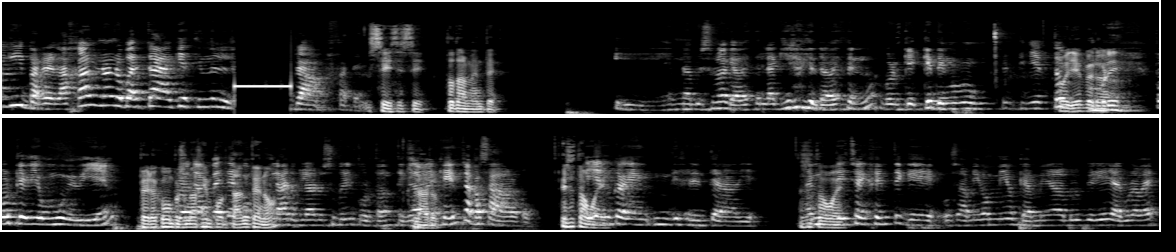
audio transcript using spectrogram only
aquí para relajarnos, no para estar aquí haciendo el. plan, fatal. Sí, sí, sí. Totalmente. Y es una persona que a veces la quiero y otras veces no, porque es que tengo un sentimiento. Oye, pero. Porque dio muy bien. Pero es como un personaje importante, como- ¿no? Claro, claro, súper importante. Cada Claro. vez que entra pasa algo. Eso está Ella guay. nunca es indiferente a nadie. Eso Hay- está guay. De hecho, hay gente que, o sea, amigos míos que han venido a la peluquería y alguna vez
